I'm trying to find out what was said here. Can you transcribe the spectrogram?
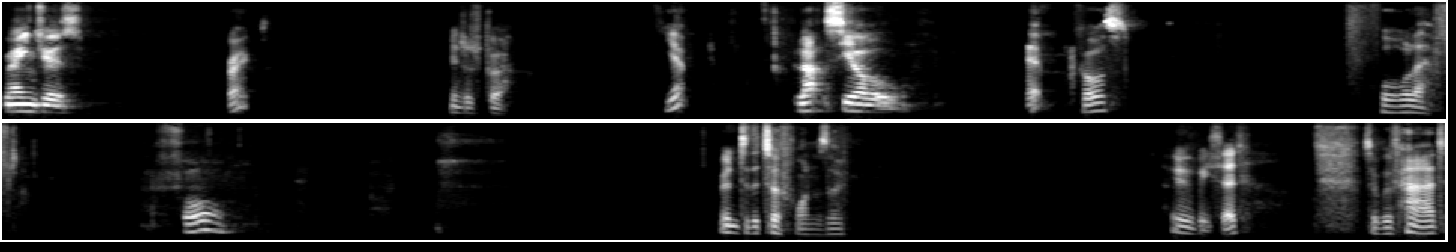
Rangers. Correct? Middlesbrough. Yep. Lazio. Yep, of course. Four left. Four. We're into the tough ones, though. Who have we said? So we've had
